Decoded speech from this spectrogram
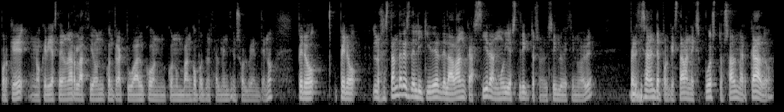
porque no querías tener una relación contractual con, un banco potencialmente insolvente. ¿no? Pero, pero los estándares de liquidez de la banca sí eran muy estrictos en el siglo XIX, precisamente porque estaban expuestos al mercado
